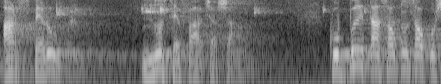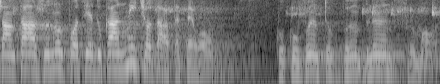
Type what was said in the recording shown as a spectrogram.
ars pe rug, nu se face așa. Cu băta sau, nu, sau cu șantajul nu-l poți educa niciodată pe om, cu cuvântul blând, frumos.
